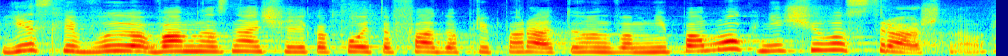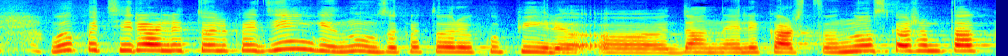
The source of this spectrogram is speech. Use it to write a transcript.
если вы, вам назначили какой-то фагопрепарат, и он вам не помог, ничего страшного. Вы потеряли только деньги, ну, за которые купили э, данное лекарство, но, скажем так,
